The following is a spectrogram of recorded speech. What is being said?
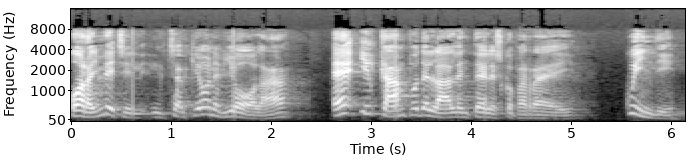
Ora, invece, il, il cerchione viola è il campo dell'Allen Telescope Array. Quindi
